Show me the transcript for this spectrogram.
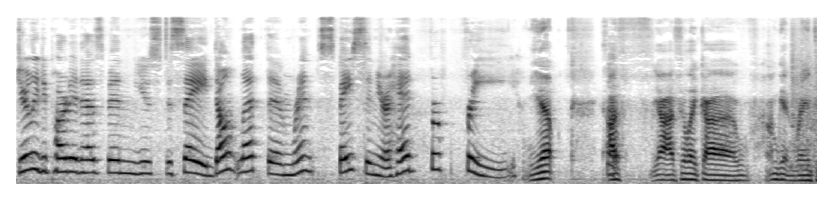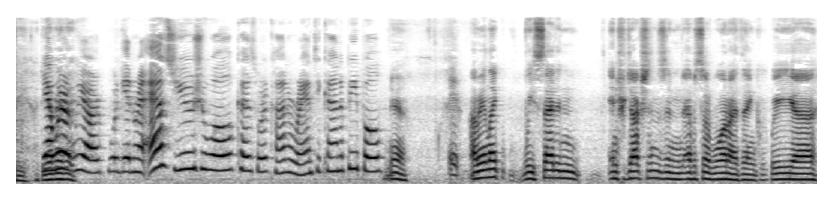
dearly departed husband used to say, "Don't let them rent space in your head for free." Yep. So- I f- yeah, I feel like uh, I'm getting ranty. Do Yeah, we're we are we're getting ra- as usual because we're kind of ranty kind of people. Yeah. It I mean, like we said in introductions in episode one, I think we uh,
